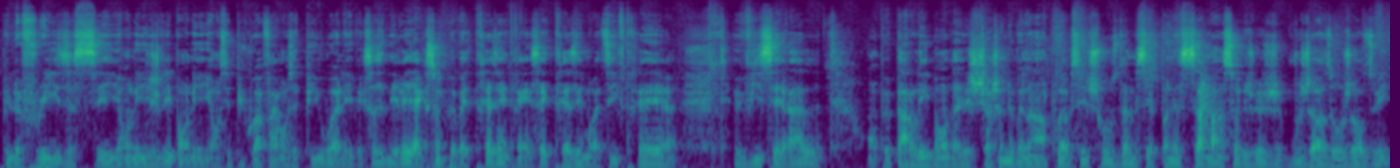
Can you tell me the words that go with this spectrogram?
Puis le freeze, c'est on est gelé, puis on ne on sait plus quoi faire, on sait plus où aller. ça, c'est des réactions qui peuvent être très intrinsèques, très émotives, très euh, viscérales. On peut parler, bon, d'aller chercher un nouvel emploi, ces choses-là, mais c'est pas nécessairement ça que je veux vous jaser aujourd'hui.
